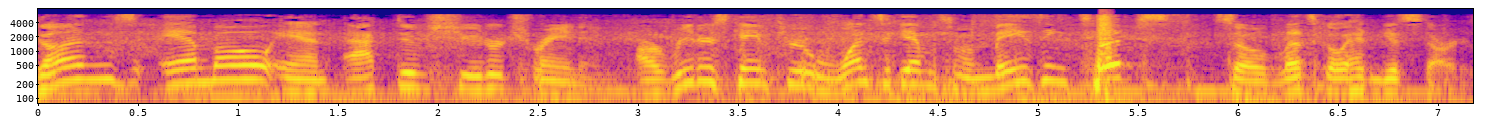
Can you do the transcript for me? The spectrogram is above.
guns, ammo, and active shooter training. Our readers came through once again with some amazing tips, so let's go ahead and get started.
